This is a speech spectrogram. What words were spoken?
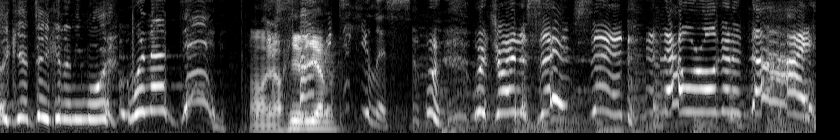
I can't take it anymore. We're not dead. Oh no, It's helium. not ridiculous. We're, we're trying to save Sid, and now we're all gonna die.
